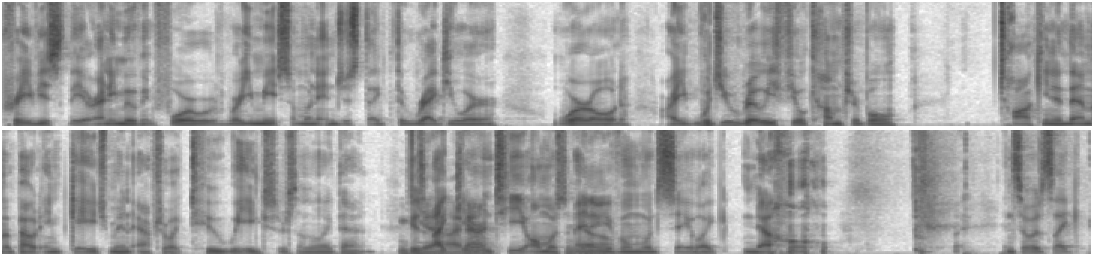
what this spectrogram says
previously or any moving forward where you meet someone in just like the regular world, are you, would you really feel comfortable talking to them about engagement after like two weeks or something like that? Because Yeah, I I guarantee almost any of them would say like no. and so it's like,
